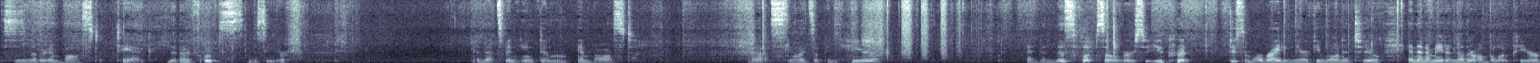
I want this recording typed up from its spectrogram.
this is another embossed tag that I've, oops, let me see here. And that's been inked and embossed. That slides up in here. And then this flips over, so you could do some more writing there if you wanted to. And then I made another envelope here.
